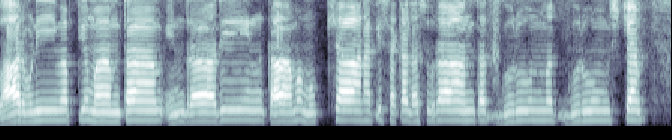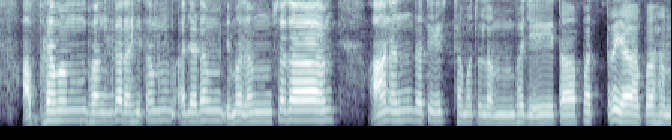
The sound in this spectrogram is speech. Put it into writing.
వారుణీమప్యుమాం తాం ఇంద్రాదీన్ కామముఖ్యానపి సకలసురాన్ తద్గురూన్మద్గురూంశ్చ అభ్రమం భంగరహితం అజడం విమలం సదా ఆనందతీర్థమతులం భజే తాపత్రయాపహం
